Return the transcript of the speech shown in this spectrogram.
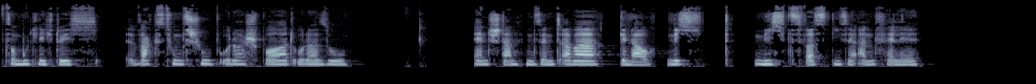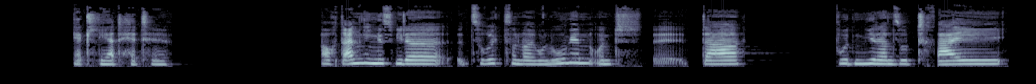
vermutlich durch Wachstumsschub oder Sport oder so entstanden sind. Aber genau, nicht nichts, was diese Anfälle erklärt hätte. Auch dann ging es wieder zurück zur Neurologin und äh, da wurden mir dann so drei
